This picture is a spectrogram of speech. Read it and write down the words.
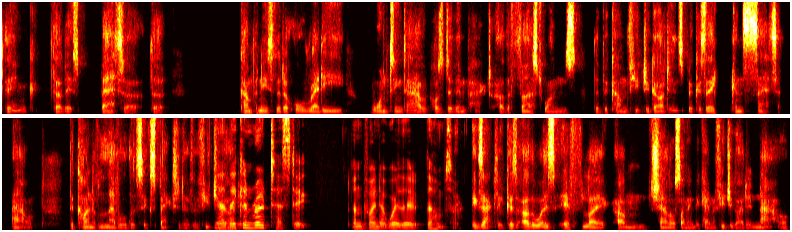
think that it's better that companies that are already wanting to have a positive impact are the first ones that become future guardians because they can set out the kind of level that's expected of a future yeah guardian. they can road test it and find out where the, the humps are. Exactly because otherwise if like um, shell or something became a future guardian now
